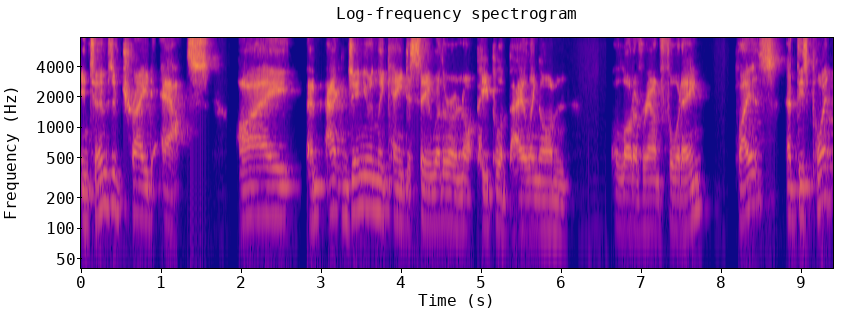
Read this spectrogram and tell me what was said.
in terms of trade outs I am genuinely keen to see whether or not people are bailing on a lot of round 14 players at this point.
